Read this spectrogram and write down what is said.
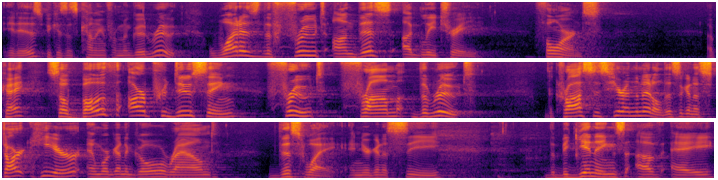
It is because it's coming from a good root. What is the fruit on this ugly tree? Thorns. Okay? So both are producing fruit from the root. The cross is here in the middle. This is going to start here, and we're going to go around this way. And you're going to see the beginnings of a,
